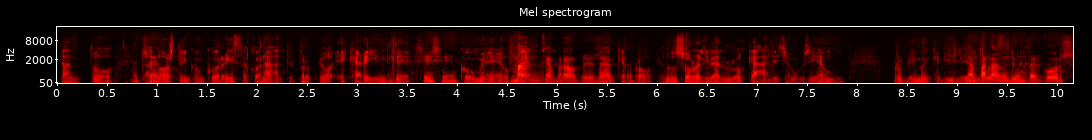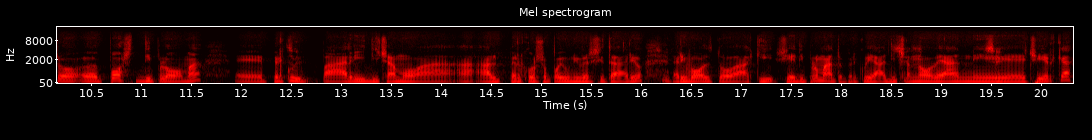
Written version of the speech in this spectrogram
tanto ah, certo. la nostra in concorrenza con altri, proprio è carente sì, sì. come offerta. Manca proprio, manca esatto. proprio, non solo a livello locale, diciamo così, è un problema anche di Stiamo parlando di un percorso eh, post diploma, eh, per cui pari diciamo, a, a, al percorso poi universitario, sì. rivolto a chi si è diplomato, per cui ha 19 sì. anni sì. circa,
